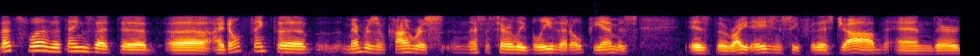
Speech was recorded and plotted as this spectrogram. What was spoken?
that's one of the things that uh, uh, I don't think the members of Congress necessarily believe that OPM is is the right agency for this job, and they're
